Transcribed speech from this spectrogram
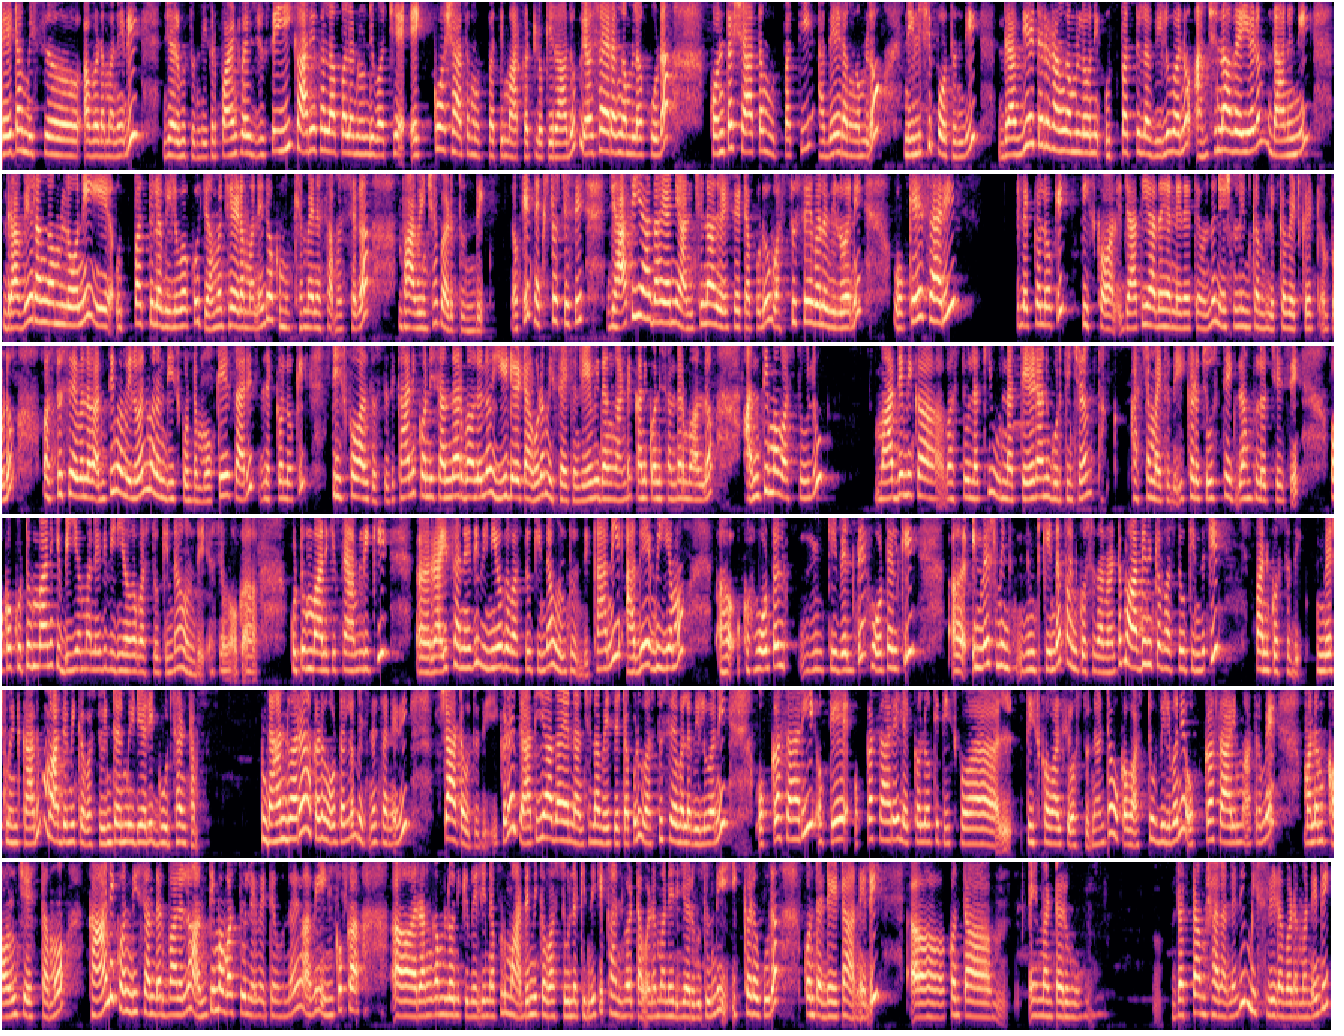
డేటా మిస్ అవ్వడం అనేది జరుగుతుంది. ఇక్కడ పాయింట్ వైజ్ చూస్తే ఈ కార్యకలాపాల నుండి వచ్చే ఎక్కువ శాతం ఉత్పత్తి మార్కెట్లోకి రాదు. వ్యవసాయ రంగంలో కూడా కొంత శాతం ఉత్పత్తి అదే రంగంలో నిలిచిపోతుంది. ద్రవ్యేతర రంగంలోని ఉత్పత్తుల విలువను అంచనా వేయడం దానిని ద్రవ్య రంగంలోని ఉత్పత్తుల విలువకు జమ చేయడం అనేది ఒక ముఖ్యమైన సమస్యగా భావించబడుతుంది. ఓకే నెక్స్ట్ వచ్చేసి జాతీయ ఆదాయాన్ని అంచనా వేసేటప్పుడు వస్తు సేవల విలువని ఒకేసారి లెక్కలోకి తీసుకోవాలి. జాతీయ ఆదాయాన్ని ఏదైతే ఉందో నేషనల్ ఇన్కమ్ లెక్క పెట్టుకునేటప్పుడు వస్తు సేవల అంతిమ విలువను మనం తీసుకుంటాం. ఒకేసారి లెక్కలోకి తీసుకోవాల్సి వస్తుంది. కానీ కొన్ని సందర్భాలలో ఈ డేటా కూడా మిస్ అవుతుంది. ఏ విధంగా అంటే కానీ కొన్ని సందర్భాల్లో అంతిమ వస్తువులు మాధ్యమిక వస్తువులకి ఉన్న తేడాను గుర్తించడం తక్- కష్టమవుతుంది. ఇక్కడ చూస్తే ఎగ్జాంపుల్ వచ్చేసి ఒక కుటుంబానికి బియ్యం అనేది వినియోగ వస్తువు కింద ఉంది. అసలు ఒక కుటుంబానికి ఫ్యామిలీకి రైస్ అనేది వినియోగ వస్తువు కింద ఉంటుంది. కానీ అదే బియ్యము ఒక హోటల్కి వెళ్తే హోటల్కి ఇన్వెస్ట్మెంట్ కింద పనికొస్తుంది అనమాట మాధ్యమిక వస్తువు కిందకి పనికొస్తుంది. ఇన్వెస్ట్మెంట్ కాదు మాధ్యమిక వస్తువు ఇంటర్మీడియరీ గూడ్స్ అంటాం. దాని ద్వారా అక్కడ హోటల్లో బిజినెస్ అనేది స్టార్ట్ అవుతుంది. ఇక్కడ జాతీయ ఆదాయాన్ని అంచనా వేసేటప్పుడు వస్తు సేవల విలువని ఒక్కసారి ఒకే ఒక్కసారే లెక్కలోకి తీసుకోవాలి తీసుకోవాల్సి వస్తుంది. అంటే ఒక వస్తువు విలువని ఒక్కసారి మాత్రమే మనం కౌంట్ చేస్తాము. కానీ కొన్ని సందర్భాలలో అంతిమ వస్తువులు ఏవైతే ఉన్నాయో అవి ఇంకొక రంగంలోనికి వెళ్ళినప్పుడు మాధ్యమిక వస్తువుల కిందకి కన్వర్ట్ అవ్వడం అనేది జరుగుతుంది. ఇక్కడ కూడా కొంత డేటా అనేది కొంత ఏమంటారు దత్తాంశాలు అనేది మిస్లీడ్ అవ్వడం అనేది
